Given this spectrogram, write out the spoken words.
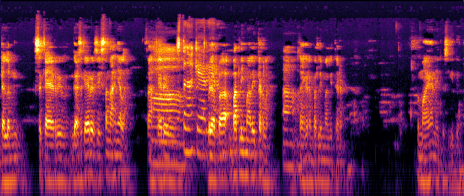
dalam sekeril nggak sekeril sih setengahnya lah. Setengah Oh. keril. Setengah carrier berapa? 45 liter lah. Ah. saya kira 45 liter. Lumayan itu segitu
